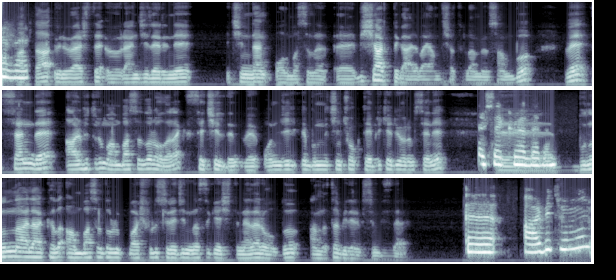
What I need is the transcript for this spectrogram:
Evet, Hatta üniversite öğrencilerini içinden olmasını e, bir şarttı galiba yanlış hatırlamıyorsam bu. Ve sen de Arbitrum ambasador olarak seçildin ve öncelikle bunun için çok tebrik ediyorum seni. teşekkür E, ederim. bununla alakalı ambasadorluk başvuru sürecin nasıl geçti, neler oldu anlatabilir misin bizlere? Ee, Arbitrum'un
